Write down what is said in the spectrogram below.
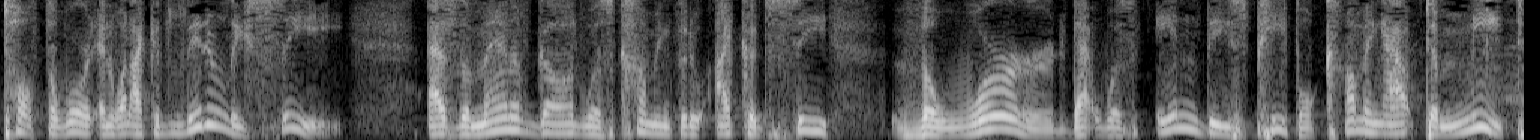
taught the word. And what I could literally see as the man of God was coming through, I could see the word that was in these people coming out to meet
